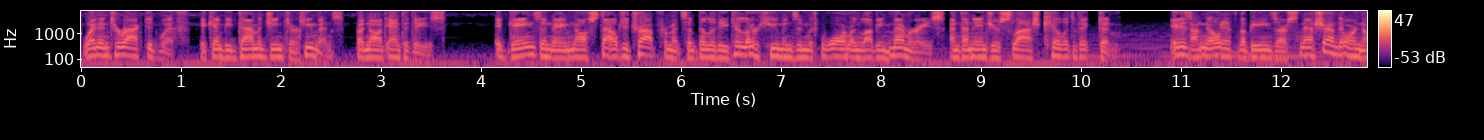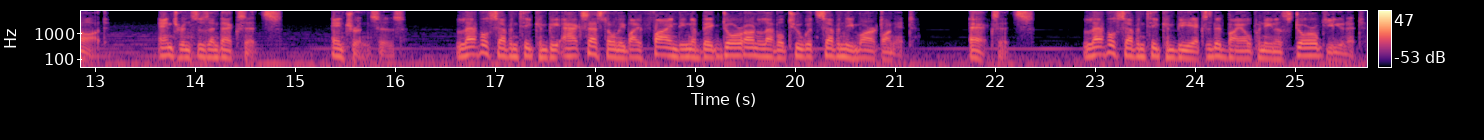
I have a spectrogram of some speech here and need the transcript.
When interacted with, it can be damaging to humans, but not entities. It gains the name Nostalgia Trap from its ability to lure humans in with warm and loving memories and then injure slash kill its victim. It is unknown if the beans are snashand or not. Entrances and exits. Entrances. Level 70 can be accessed only by finding a big door on level 2 with 70 marked on it. Exits. Level 70 can be exited by opening a storage unit.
